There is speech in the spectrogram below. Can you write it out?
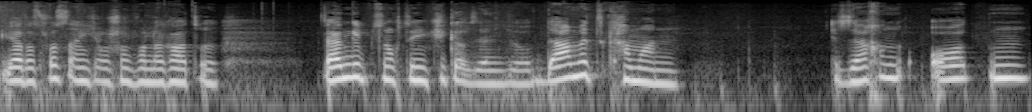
ja, das war's eigentlich auch schon von der Karte. Dann gibt es noch den Chica-Sensor. Damit kann man Sachen orten,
